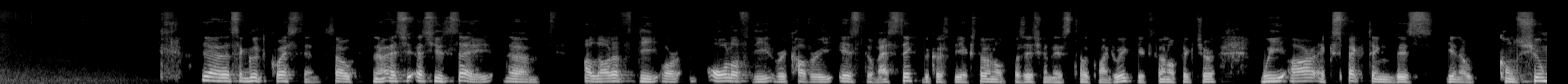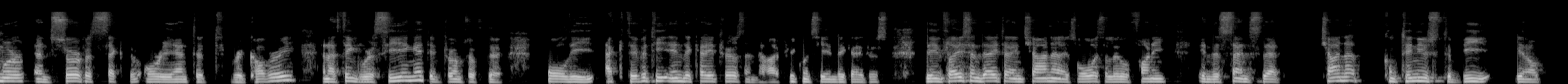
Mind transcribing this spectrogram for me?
Yeah, that's a good question. So, you know, as you, as you say, um, a lot of the or all of the recovery is domestic because the external position is still quite weak. The external picture, we are expecting this, you know, consumer and service sector oriented recovery. And I think we're seeing it in terms of the all the activity indicators and the high frequency indicators. The inflation data in China is always a little funny in the sense that China continues to be you know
